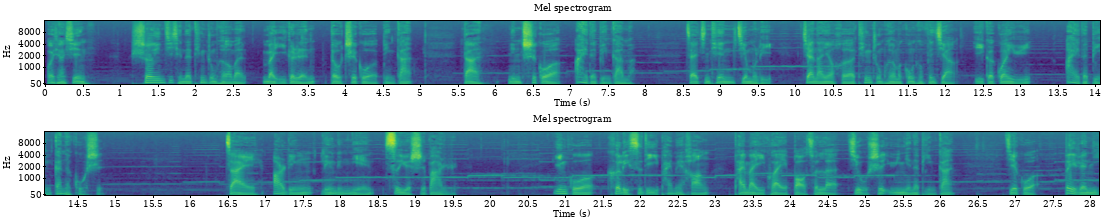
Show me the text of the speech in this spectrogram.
我相信，收音机前的听众朋友们，每一个人都吃过饼干，但您吃过爱的饼干吗？在今天节目里，迦南要和听众朋友们共同分享一个关于爱的饼干的故事。在二零零零年四月十八日，英国克里斯蒂拍卖行拍卖一块保存了九十余年的饼干，结果被人以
